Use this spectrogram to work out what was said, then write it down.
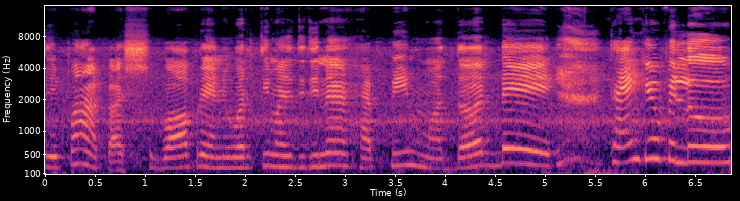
ते पण आकाश. बापरे आणि वरती माझ्या दीदीनं happy mother day thank you पिल्लू.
